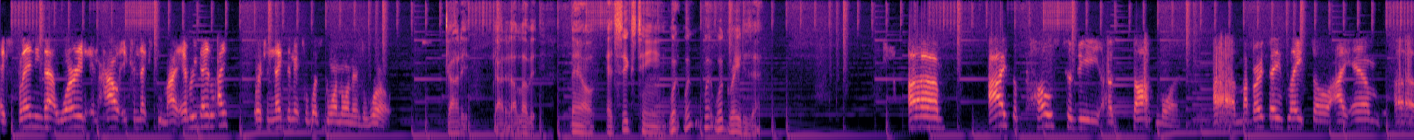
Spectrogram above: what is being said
explaining that word and how it connects to my everyday life or connecting it to what's going on in the world. Got it. Got it. I love it. Now, at 16, what what what, what grade is that? Um, I supposed to be a sophomore. Uh, my birthday's late, so I am a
